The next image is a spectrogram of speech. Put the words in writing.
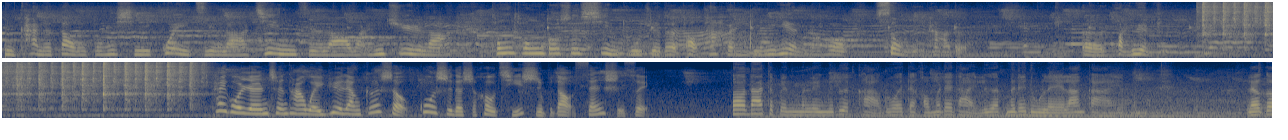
你看得到的东西，柜子啦、镜子啦、玩具啦，通通都是信徒觉得哦，他很灵验，然后送给他的，呃，还愿品。泰国人称他为月亮歌手，过世的时候其实不到三十岁。ก็น่าจะเป็นมะเร็งในเลือดขาวด้วย แต่เขาไม่ได้ถ่ายเลือดไม่ได้ดูแลร่างกายแล้วก็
